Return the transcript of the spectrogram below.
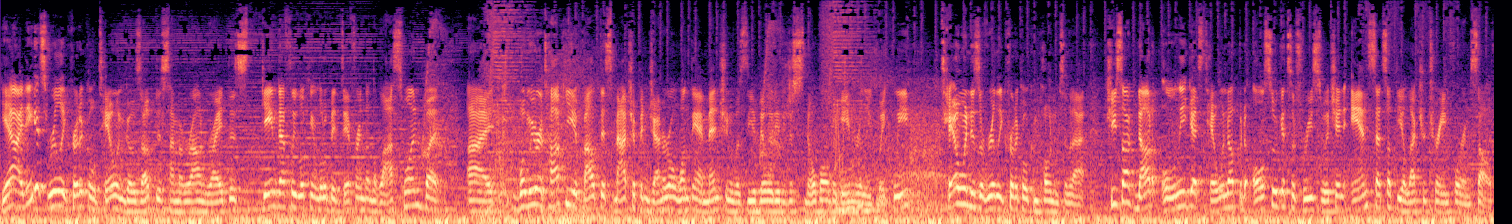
Yeah, I think it's really critical Tailwind goes up this time around, right? This game definitely looking a little bit different than the last one, but uh, when we were talking about this matchup in general, one thing I mentioned was the ability to just snowball the game really quickly. Tailwind is a really critical component to that. Jiseok not only gets Tailwind up, but also gets a free switch in and sets up the Electric Terrain for himself.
